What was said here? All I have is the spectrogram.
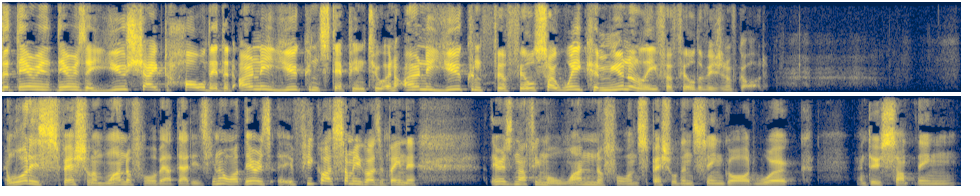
that there is, there is a U shaped hole there that only you can step into and only you can fulfill so we communally fulfill the vision of God. And what is special and wonderful about that is, you know what, there is, if you guys, some of you guys have been there, there is nothing more wonderful and special than seeing God work and do something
